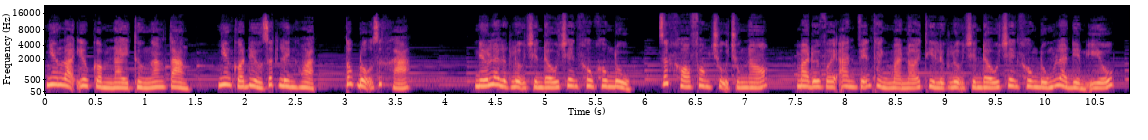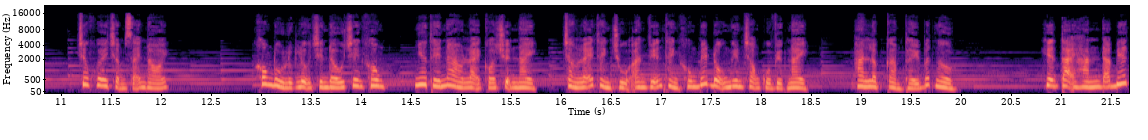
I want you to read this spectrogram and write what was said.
Nhưng loại yêu cầm này thường ngang tàng, nhưng có điều rất linh hoạt, tốc độ rất khá. Nếu là lực lượng chiến đấu trên không không đủ, rất khó phong trụ chúng nó, mà đối với An Viễn Thành mà nói thì lực lượng chiến đấu trên không đúng là điểm yếu. Trương Khuê chậm rãi nói, không đủ lực lượng chiến đấu trên không, như thế nào lại có chuyện này? Chẳng lẽ thành chủ An Viễn Thành không biết độ nghiêm trọng của việc này? Hàn Lập cảm thấy bất ngờ. Hiện tại hắn đã biết,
